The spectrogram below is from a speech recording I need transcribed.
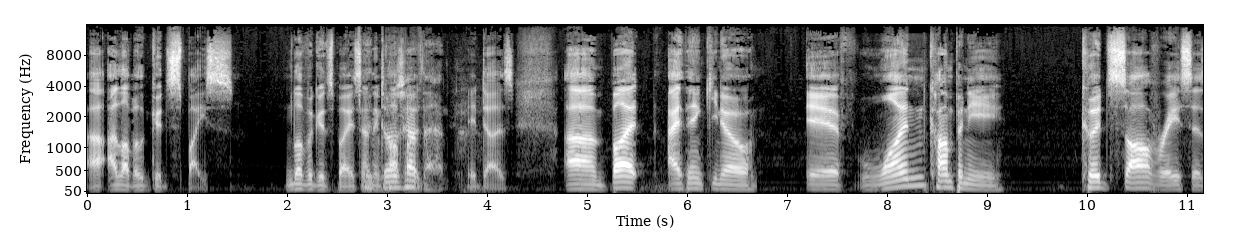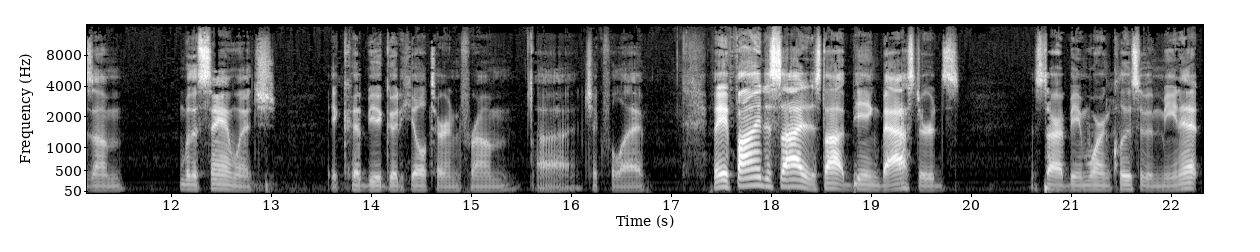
Uh, I love a good spice. Love a good spice. I It think does have that. It does. Um, but I think you know if one company could solve racism with a sandwich, it could be a good heel turn from uh, Chick Fil A. If they finally decided to stop being bastards and start being more inclusive and mean it,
